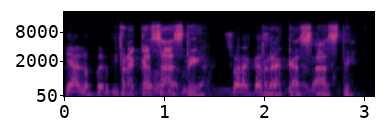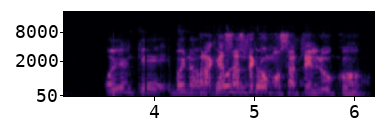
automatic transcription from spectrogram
ya lo perdiste. Fracasaste. Fracasaste. Fracasaste. Oigan, que, bueno, Fracasaste como sateluco.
